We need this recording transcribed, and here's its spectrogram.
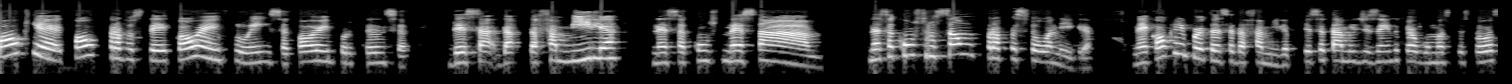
Qual que é, qual para você, qual é a influência, qual é a importância dessa, da, da família nessa, nessa, nessa construção para a pessoa negra? Né? Qual que é a importância da família? Porque você está me dizendo que algumas pessoas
